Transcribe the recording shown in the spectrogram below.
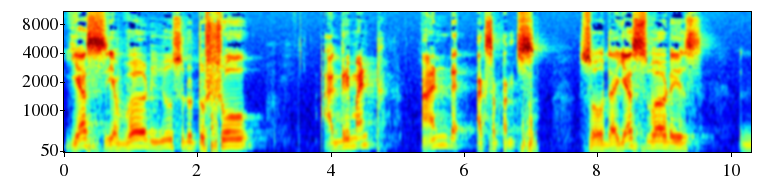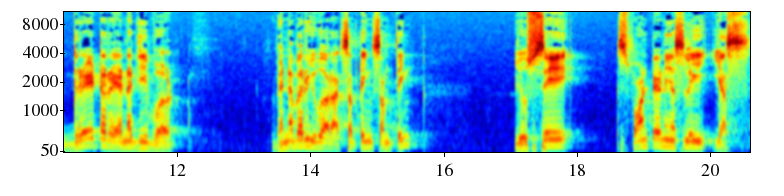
Yes, a word used to show agreement and acceptance. So the yes word is greater energy word. Whenever you are accepting something, you say spontaneously yes.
